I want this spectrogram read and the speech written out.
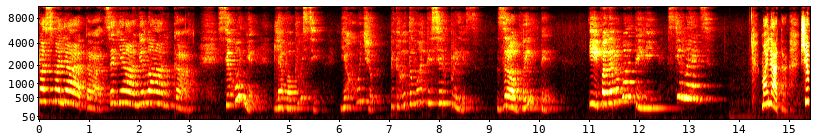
вас, малята! Це я, Міланка. Сьогодні для бабусі я хочу підготувати сюрприз, зробити і подарувати їй стілець. Малята, щоб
